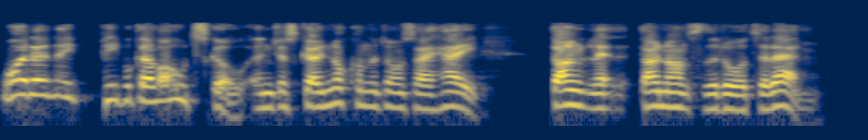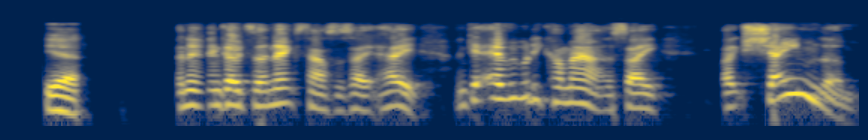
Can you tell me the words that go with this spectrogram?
why don't they people go old school and just go knock on the door and say, "Hey, don't let, don't answer the door to them," Yeah. and then go to the next house and say, "Hey," and get everybody come out and say, like, shame them,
